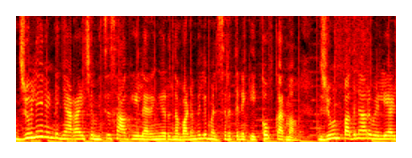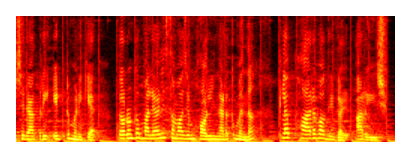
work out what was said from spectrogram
ജൂലൈ രണ്ട് ഞായറാഴ്ച മിസ്സിസ് ആഗയിൽ അരങ്ങേറുന്ന വടംവലി മത്സരത്തിന്റെ കിക്ക് ഓഫ് കർമ്മം ജൂൺ പതിനാറ് വെള്ളിയാഴ്ച രാത്രി എട്ട് മണിക്ക് ടൊറന്റോ മലയാളി സമാജം ഹാളിൽ നടക്കുമെന്ന് ക്ലബ് ഭാരവാഹികൾ അറിയിച്ചു.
